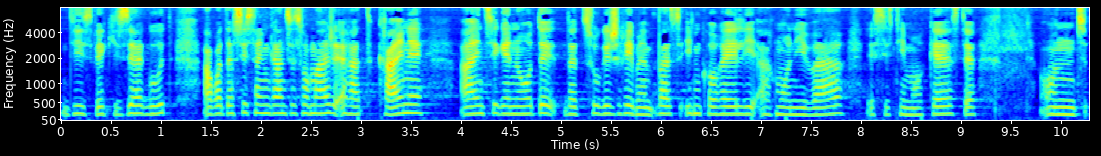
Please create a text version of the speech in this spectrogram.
Die ist wirklich sehr gut. Aber das ist ein ganzes Hommage. Er hat keine einzige Note dazu geschrieben, was in Corelli Harmonie war. Es ist im Orchester. Und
